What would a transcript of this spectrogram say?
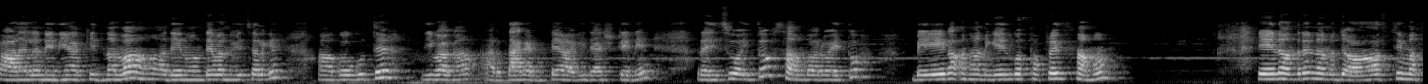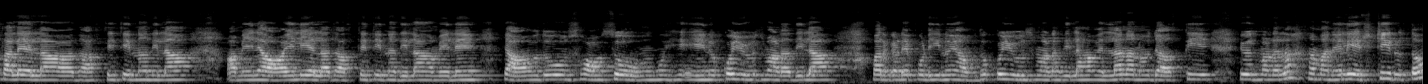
ಕಾಳೆಲ್ಲ ನೆನೆ ಹಾಕಿದ್ನಲ್ವ? ಅದೇನು ಒಂದೇ ಒಂದು ವಿಸಲ್ಗೆ ಆಗೋಗುತ್ತೆ. ಇವಾಗ ಅರ್ಧ ಗಂಟೆ ಆಗಿದೆ ಅಷ್ಟೇ ರೈಸು ಆಯಿತು, ಸಾಂಬಾರು ಆಯಿತು. ಬೇಗ, ನನಗೇನು ಗೊತ್ತಾ ಫ್ರೆಂಡ್ಸ್ ನಾನು ಏನು ಅಂದರೆ ನಾನು ಜಾಸ್ತಿ ಮಸಾಲೆ ಎಲ್ಲ ಜಾಸ್ತಿ ತಿನ್ನೋದಿಲ್ಲ, ಆಮೇಲೆ ಆಯಿಲಿ ಎಲ್ಲ ಜಾಸ್ತಿ ತಿನ್ನೋದಿಲ್ಲ, ಆಮೇಲೆ ಯಾವುದು ಸಾಸು ಏನಕ್ಕೂ ಯೂಸ್ ಮಾಡೋದಿಲ್ಲ, ಹೊರಗಡೆ ಪುಡಿನೂ ಯಾವುದಕ್ಕೂ ಯೂಸ್ ಮಾಡೋದಿಲ್ಲ, ಅವೆಲ್ಲ ನಾನು ಜಾಸ್ತಿ ಯೂಸ್ ಮಾಡಲ್ಲ. ನಮ್ಮ ಮನೇಲಿ ಎಷ್ಟು ಇರುತ್ತೋ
